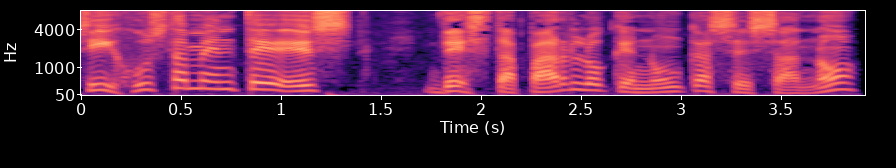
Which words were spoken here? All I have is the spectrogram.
Sí, justamente es destapar lo que nunca se sanó.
